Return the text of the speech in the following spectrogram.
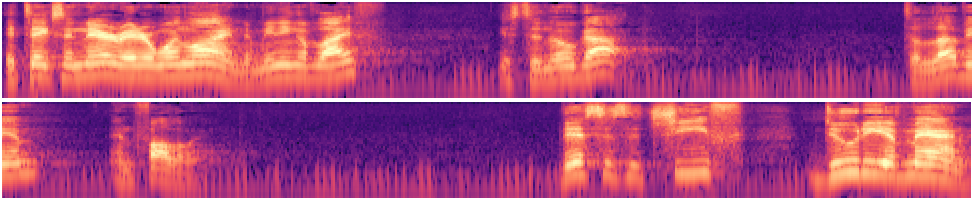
It takes a narrator one line. The meaning of life is to know God, to love Him, and follow Him. This is the chief duty of man.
